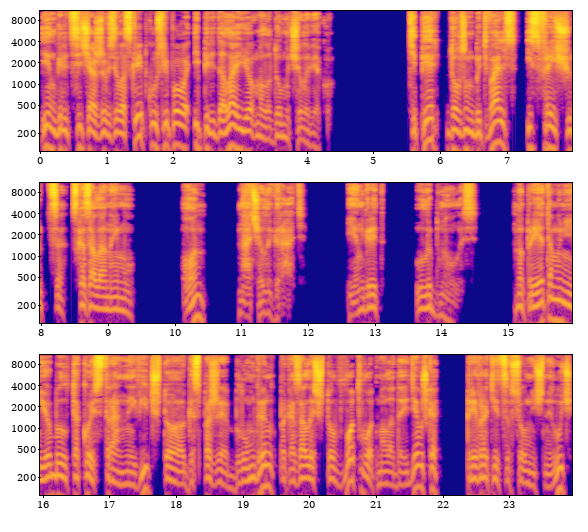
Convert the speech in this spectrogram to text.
Ингрид сейчас же взяла скрипку у слепого и передала ее молодому человеку. «Теперь должен быть вальс из фрейщутца», — сказала она ему. Он начал играть. Ингрид улыбнулась. Но при этом у нее был такой странный вид, что госпоже Блумгрен показалось, что вот-вот молодая девушка превратится в солнечный луч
